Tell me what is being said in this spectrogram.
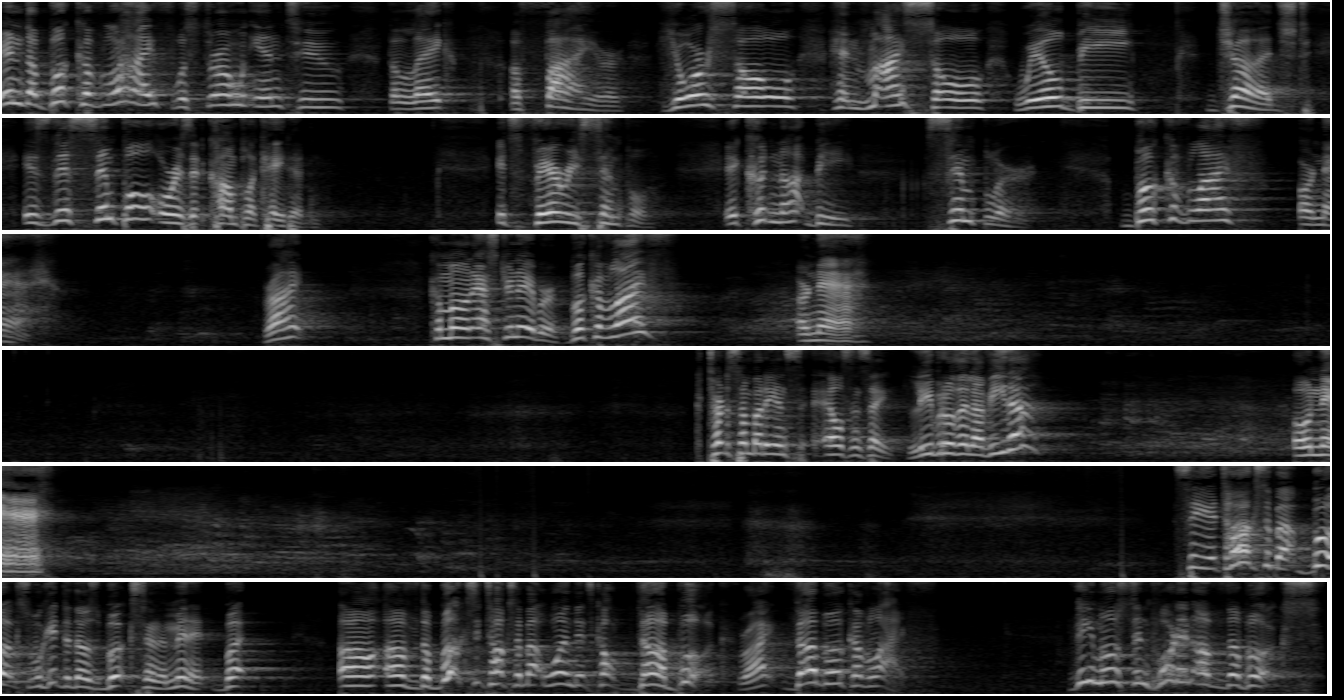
in the book of life was thrown into the lake of fire. Your soul and my soul will be judged. Is this simple or is it complicated? It's very simple. It could not be simpler. Book of life or nah? Right? Come on, ask your neighbor book of life or nah? Turn to somebody else and say, Libro de la vida? Oh, nah. See, it talks about books. We'll get to those books in a minute. But uh, of the books, it talks about one that's called the book, right? The book of life. The most important of the books.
